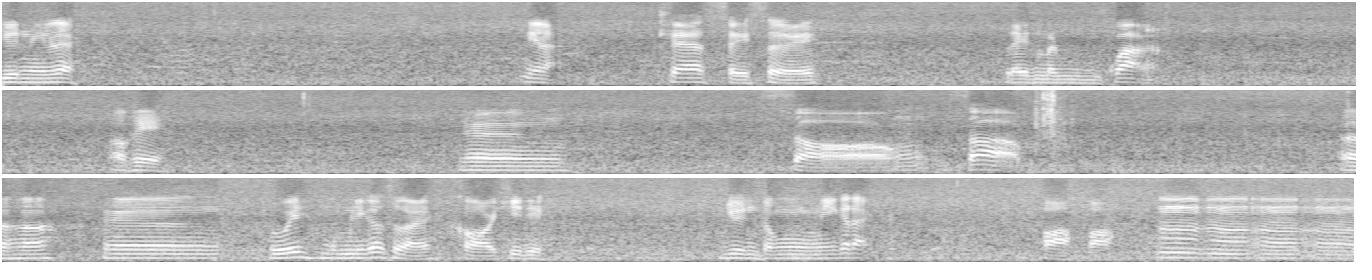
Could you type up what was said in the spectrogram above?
ยืนนี้เลย นี่แหละ แค่เสยๆ เลนมันมุมกว้างอะโอเคหนึ่งสองสามเออฮะหนึ่งอุ้ยมุมนี้ก็สวย ขออีกทีดิยืนตรงนี้ก็ได้ปอปออืมอืมอืมอืม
